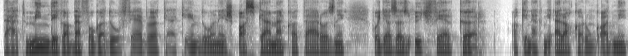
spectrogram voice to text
Tehát mindig a befogadó félből kell kiindulni, és azt kell meghatározni, hogy az az ügyfélkör, akinek mi el akarunk adni,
